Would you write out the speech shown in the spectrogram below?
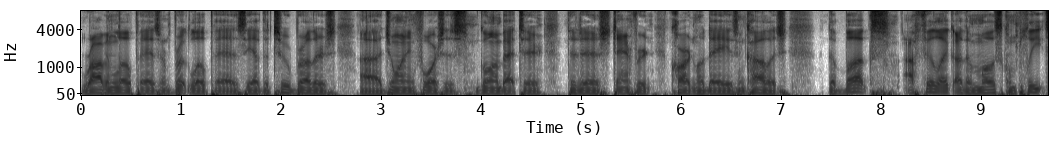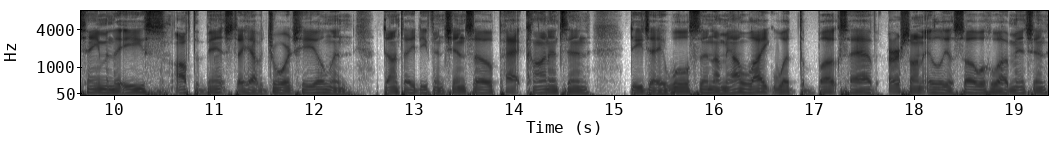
Robin Lopez and Brook Lopez. They have the two brothers uh, joining forces, going back to to their Stanford Cardinal days in college. The Bucks, I feel like, are the most complete team in the East. Off the bench, they have George Hill and Donte DiVincenzo, Pat Connaughton, DJ Wilson. I mean, I like what the Bucks have. Ersan Ilyasova, who I mentioned,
